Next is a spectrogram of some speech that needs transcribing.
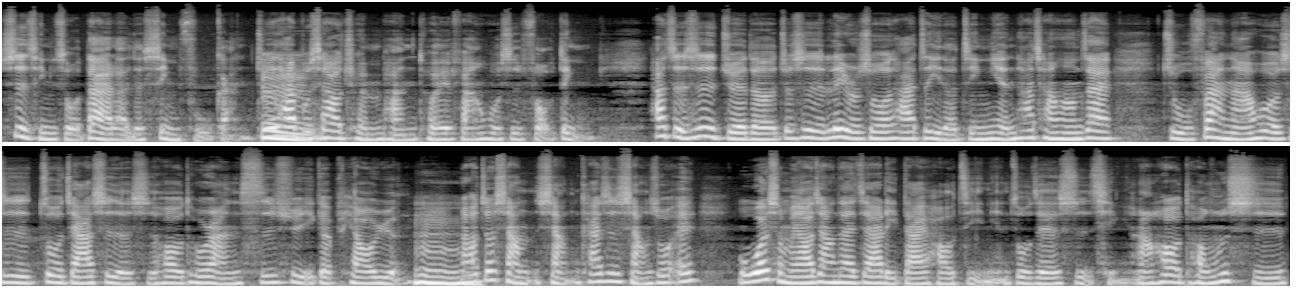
事情所带来的幸福感，就是他不是要全盘推翻或是否定，他只是觉得就是例如说他自己的经验，他常常在煮饭啊或者是做家事的时候，突然思绪一个飘远，嗯然后就想想开始想说，哎，我为什么要这样在家里待好几年做这些事情？然后同时，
